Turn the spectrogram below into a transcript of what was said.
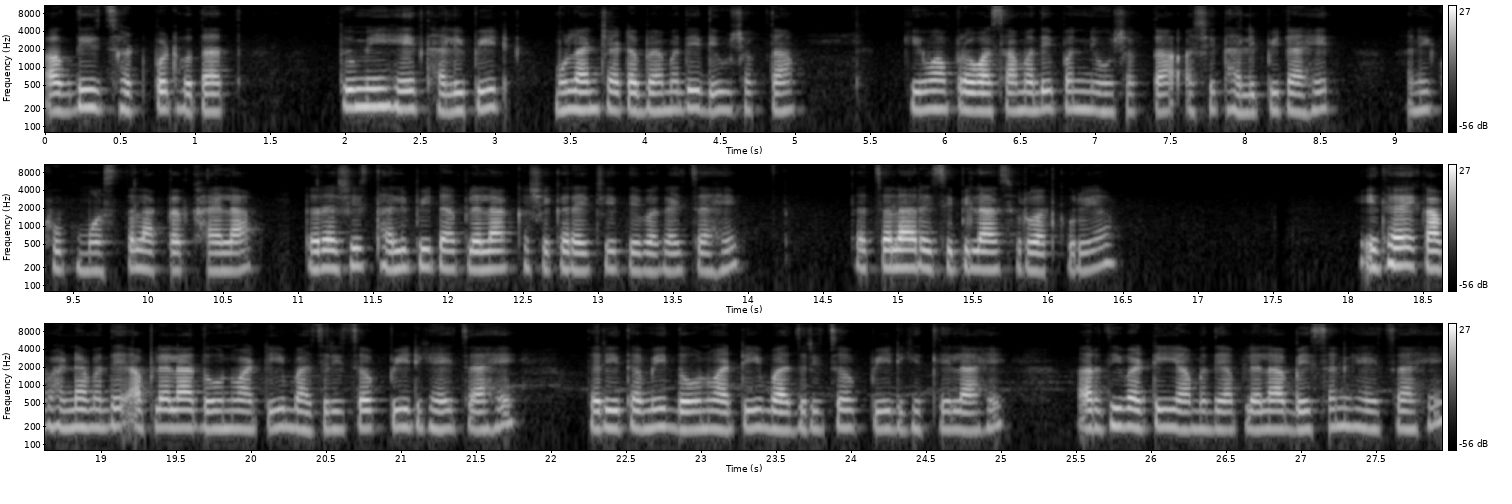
अगदी झटपट होतात. तुम्ही हे थालीपीठ मुलांच्या डब्यामध्ये देऊ शकता किंवा प्रवासामध्ये पण नेऊ शकता असे थालीपीठ आहेत. आणि खूप मस्त लागतात खायला. तर अशीच थालीपीठ आपल्याला कसे करायचे ते बघायचं आहे. तर चला रेसिपीला सुरुवात करूया. इथं एका भांड्यामध्ये आपल्याला दोन वाटी बाजरीचं पीठ घ्यायचं आहे. तर इथं मी दोन वाटी बाजरीचं पीठ घेतलेलं आहे. अर्धी वाटी यामध्ये आपल्याला बेसन घ्यायचं आहे.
